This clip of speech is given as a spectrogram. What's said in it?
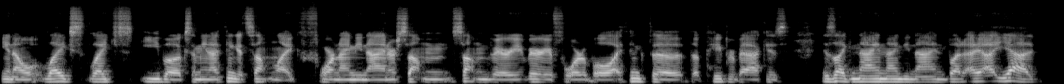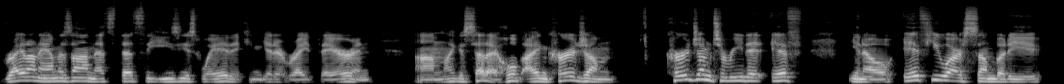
you know likes likes ebooks. I mean i think it's something like 4.99 or something something very very affordable. I think the the paperback is is like 9.99 but I, I, yeah right on amazon that's that's the easiest way. They can get it right there. And um, like i said i hope i encourage them encourage them to read it if you know if you are somebody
